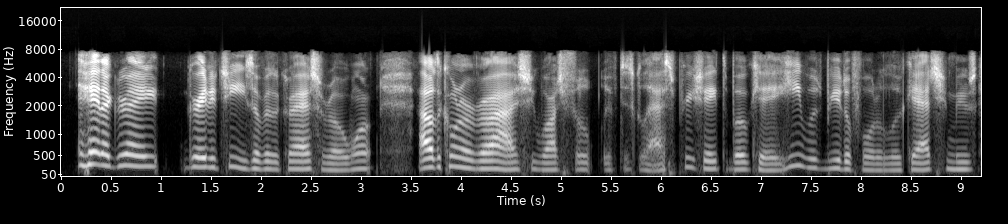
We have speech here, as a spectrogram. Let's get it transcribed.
And a great grated cheese over the casserole. One, out of the corner of her eye, she watched Philip lift his glass, appreciate the bouquet. He was beautiful to look at, she mused.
